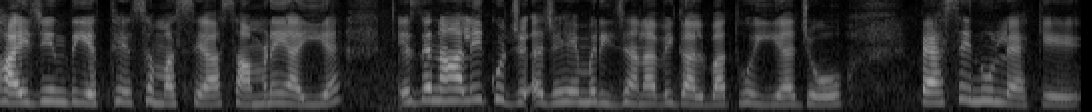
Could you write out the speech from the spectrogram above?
ਹਾਈਜੀਨ ਦੀ ਇੱਥੇ ਸਮੱਸਿਆ ਸਾਹਮਣੇ ਆਈ ਹੈ। ਇਸ ਦੇ ਨਾਲ ਹੀ ਕੁਝ ਅਜਿਹੇ ਮਰੀਜ਼ਾਂ ਨਾਲ ਵੀ ਗੱਲਬਾਤ ਹੋਈ ਹੈ, ਜੋ ਪੈਸੇ ਨੂੰ ਲੈ ਕੇ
